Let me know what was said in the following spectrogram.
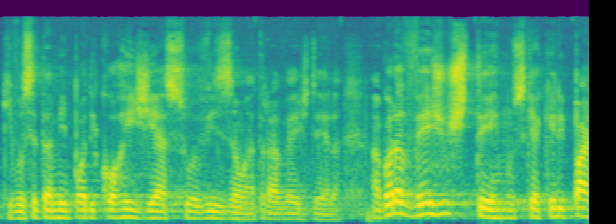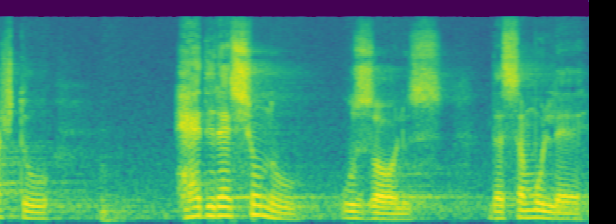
que você também pode corrigir a sua visão através dela. Agora veja os termos que aquele pastor redirecionou os olhos dessa mulher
